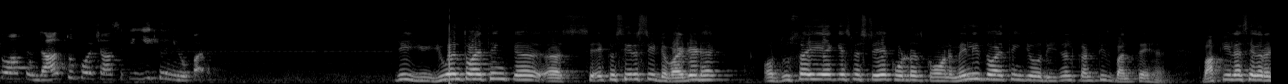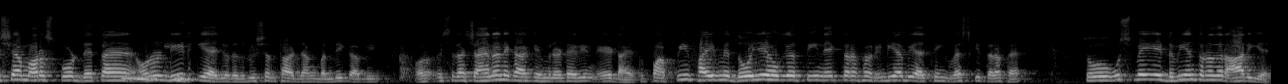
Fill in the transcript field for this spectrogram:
तो आप इमदाद तो पहुँचा सकें ये क्यों नहीं हो पा रहा? जी यूएन तो आई थिंक एक तो सीरियसली डिवाइडेड है और दूसरा ये है कि इसमें स्टेक होल्डर्स कौन है? मेनली तो आई थिंक जो रीजनल कंट्रीज़ बनते हैं। बाकी जैसे अगर रशिया मॉरल सपोर्ट देता है उन्होंने लीड किया है जो रेजोल्यूशन था जंग बंदी का भी और इस तरह चाइना ने कहा कि ह्यूमनिटेरियन एड आए। तो पी फाइव में दो ये हो गए और तीन एक तरफ़ है और इंडिया भी आई थिंक वेस्ट की तरफ़ है। सो उसमें ये डिवीज़न तो नज़र आ रही है।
